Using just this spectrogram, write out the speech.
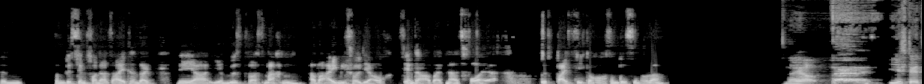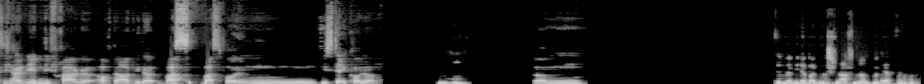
ähm, so ein bisschen von der Seite und sagt, nee, ja, ihr müsst was machen, aber eigentlich sollt ihr auch effizienter arbeiten als vorher. Das beißt sich doch auch so ein bisschen, oder? Naja, hier stellt sich halt eben die Frage auch da wieder, was, was wollen die Stakeholder? Mhm. Ähm, sind wir wieder bei gut schlafen und gut essen.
